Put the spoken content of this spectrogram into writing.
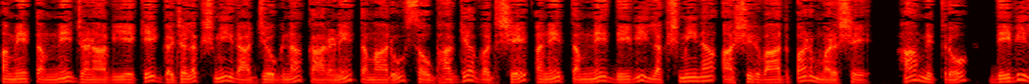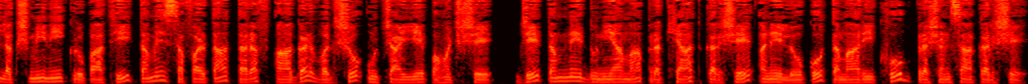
અમે તમને જણાવીએ કે ગજલક્ષ્મી રાજયોગના કારણે તમારું સૌભાગ્ય વધશે અને તમને દેવી લક્ષ્મીના આશીર્વાદ પણ મળશે. હા મિત્રો, દેવી લક્ષ્મીની કૃપાથી તમે સફળતા તરફ આગળ વધશો, ઊંચાઈએ પહોંચશે, જે તમને દુનિયામાં પ્રખ્યાત કરશે અને લોકો તમારી ખૂબ પ્રશંસા કરશે.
